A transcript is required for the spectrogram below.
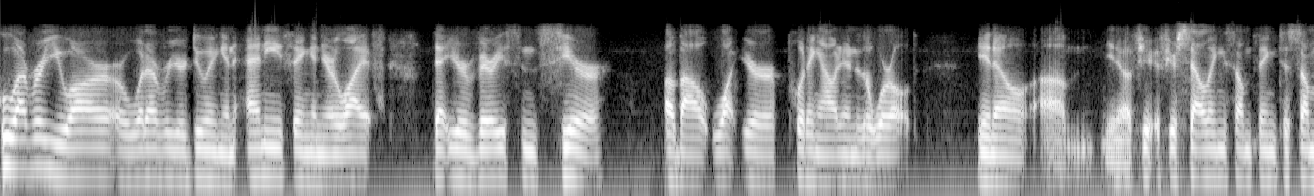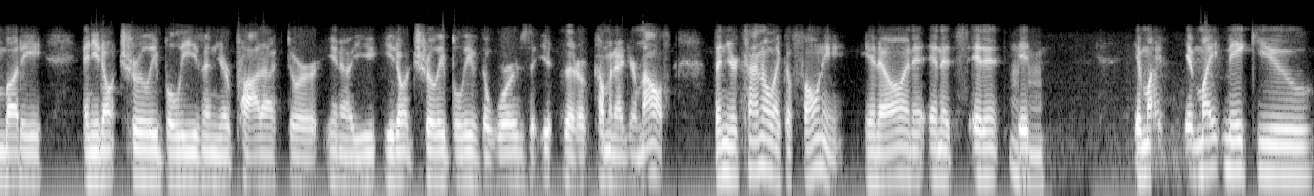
whoever you are or whatever you're doing in anything in your life that you're very sincere about what you're putting out into the world you know um, you know if you if you're selling something to somebody and you don't truly believe in your product or you know you, you don't truly believe the words that you, that are coming out of your mouth then you're kind of like a phony you know and it and it's it it, mm-hmm. it it might it might make you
